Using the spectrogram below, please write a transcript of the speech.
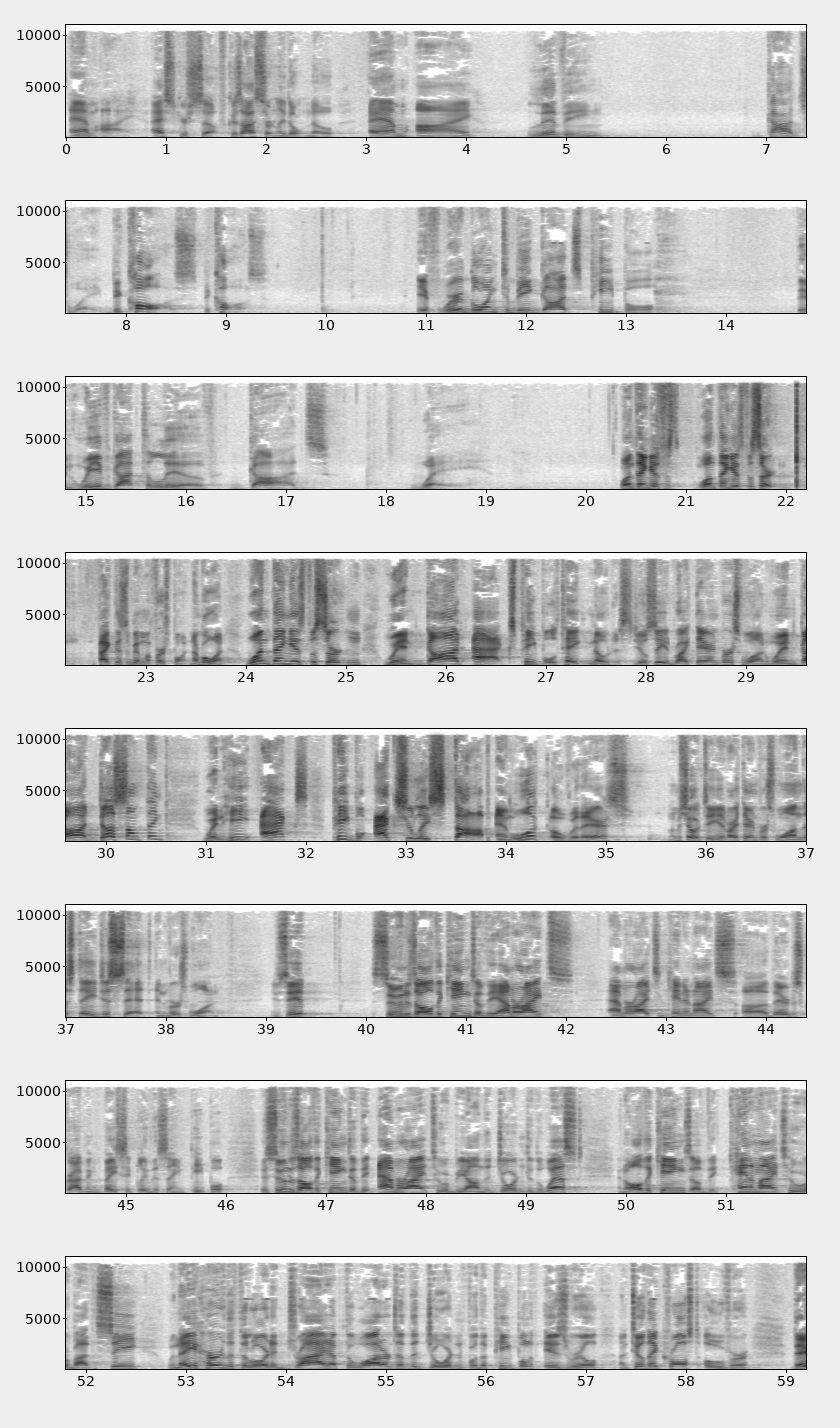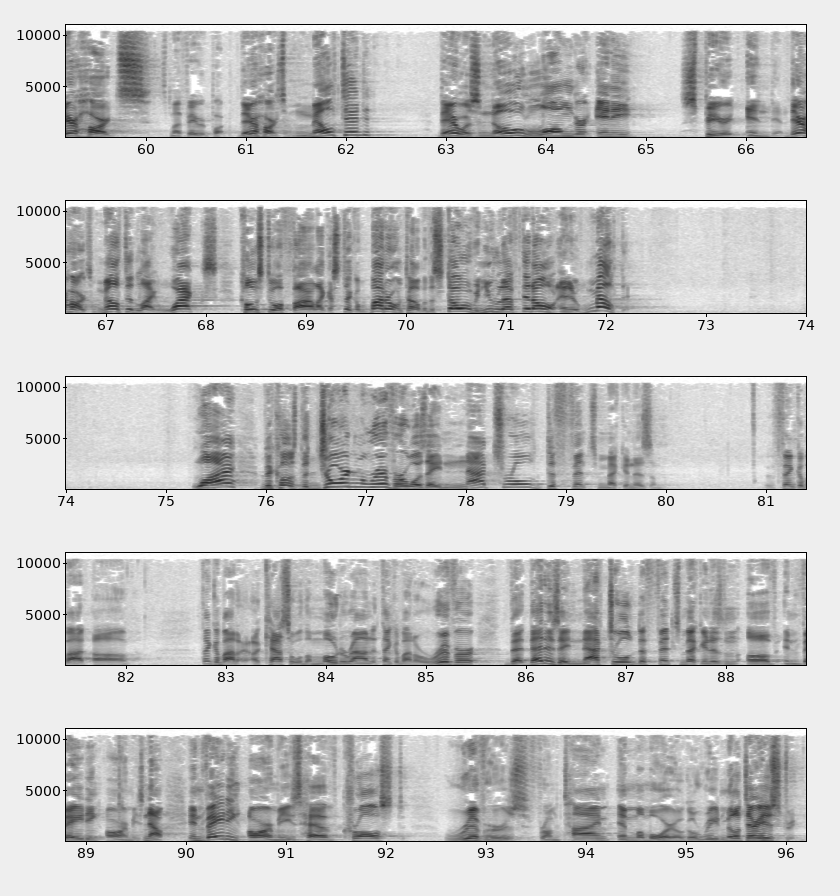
Am I? Ask yourself, because I certainly don't know. Am I living God's way? Because, because, if we're going to be God's people, then we've got to live God's way. One thing is, one thing is for certain. In fact, this would be my first point. Number one, one thing is for certain when God acts, people take notice. You'll see it right there in verse one. When God does something, when He acts, people actually stop and look over there. Let me show it to you right there in verse one. The stage is set in verse one. You see it? As soon as all the kings of the Amorites, Amorites and Canaanites, uh, they're describing basically the same people. As soon as all the kings of the Amorites who were beyond the Jordan to the west, and all the kings of the Canaanites who were by the sea, when they heard that the Lord had dried up the waters of the Jordan for the people of Israel until they crossed over, their hearts, it's my favorite part, their hearts melted. There was no longer any spirit in them. Their hearts melted like wax close to a fire, like a stick of butter on top of the stove, and you left it on, and it melted. Why? Because the Jordan River was a natural defense mechanism. Think about, uh, think about a, a, castle with a moat around it. Think about a river. That, that is a natural defense mechanism of invading armies. Now, invading armies have crossed rivers from time immemorial. Go read military history.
